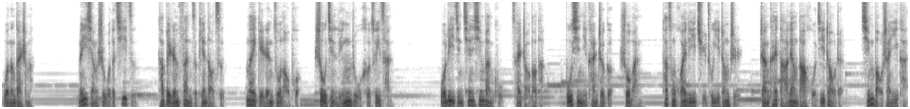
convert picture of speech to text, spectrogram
我能干什么？梅想是我的妻子，她被人贩子骗到此，卖给人做老婆，受尽凌辱和摧残。”我历尽千辛万苦才找到他，不信你看这个。说完，他从怀里取出一张纸，展开打亮打火机照着。秦宝善一看，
